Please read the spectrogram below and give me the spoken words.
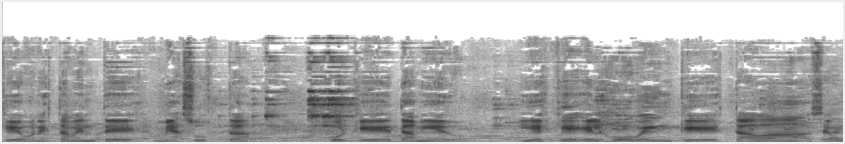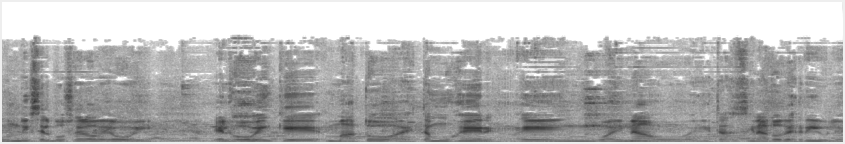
que honestamente me asusta porque da miedo. Y es que el joven que estaba, según dice el vocero de hoy, el joven que mató a esta mujer en Guaynabo, en este asesinato terrible,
